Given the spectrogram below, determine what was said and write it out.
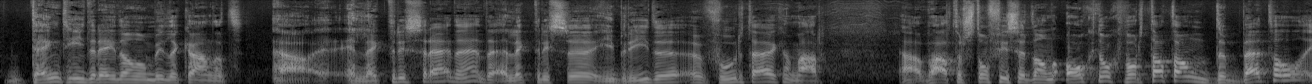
denkt iedereen dan onmiddellijk aan het ja, elektrisch rijden, hè? de elektrische hybride voertuigen. Maar ja, waterstof is er dan ook nog. Wordt dat dan de battle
